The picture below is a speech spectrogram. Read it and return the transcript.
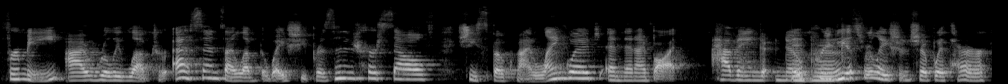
for me. I really loved her essence. I loved the way she presented herself. She spoke my language, and then I bought. Having no mm-hmm. previous relationship with her,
